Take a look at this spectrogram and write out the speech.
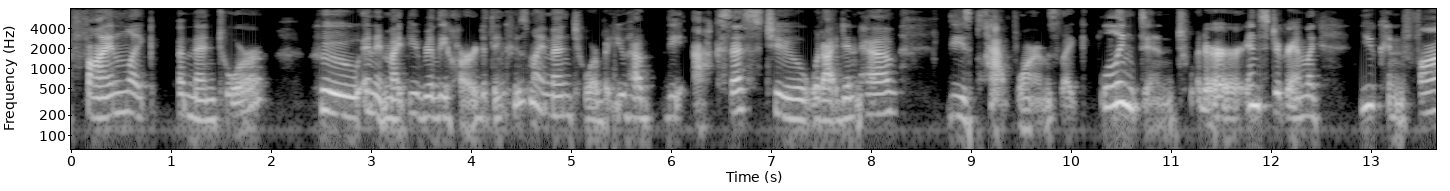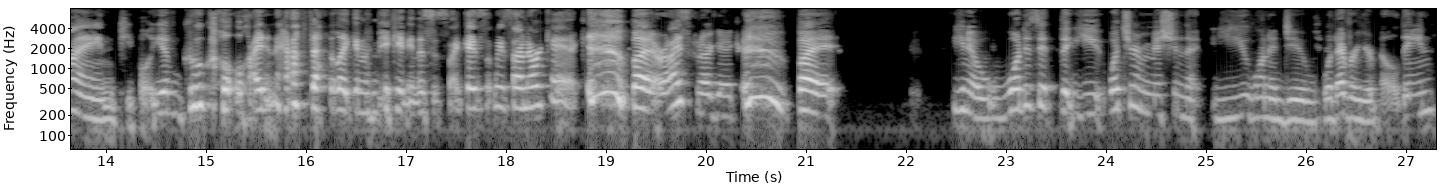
find like a mentor who and it might be really hard to think who's my mentor but you have the access to what i didn't have these platforms like LinkedIn, Twitter, Instagram, like you can find people. You have Google. I didn't have that like in the beginning. This is like I, we sound archaic, but or I sound archaic. But you know, what is it that you? What's your mission that you want to do? Whatever you're building,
